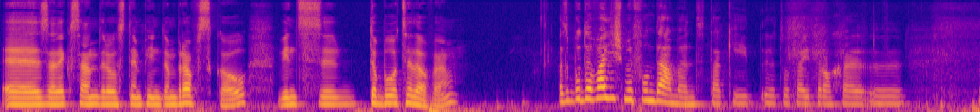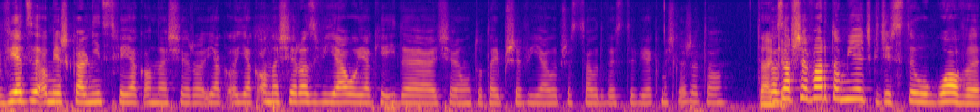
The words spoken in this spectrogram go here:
e, z Aleksandrą Stępień-Dąbrowską, więc y, to było celowe. Zbudowaliśmy fundament taki y, tutaj trochę y, wiedzy o mieszkalnictwie, jak ona się, jak, jak ono się rozwijało, jakie idee się tutaj przewijały przez cały XX wiek. Myślę, że to, Tak, to zawsze warto mieć gdzieś z tyłu głowy,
